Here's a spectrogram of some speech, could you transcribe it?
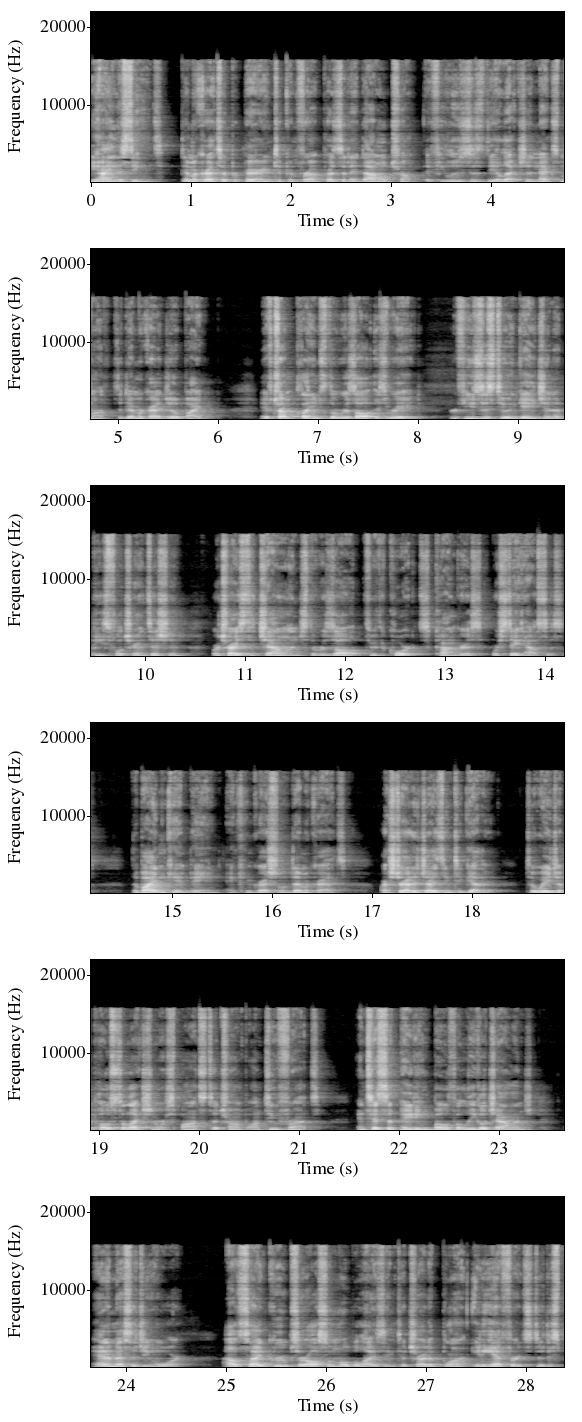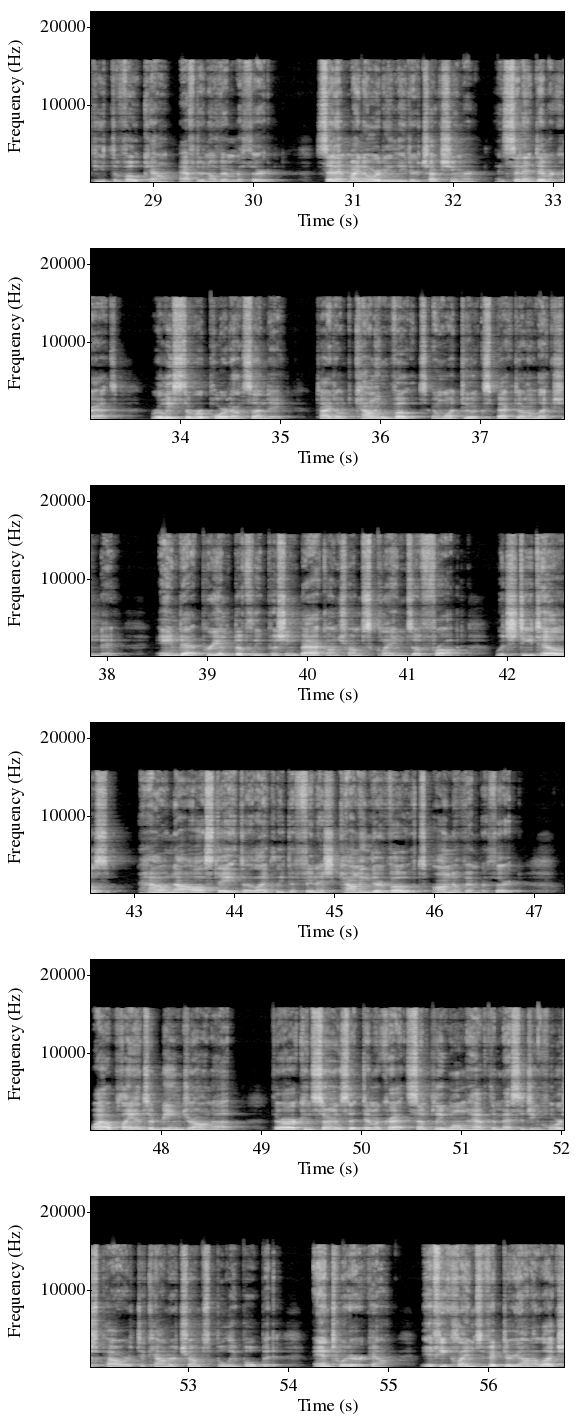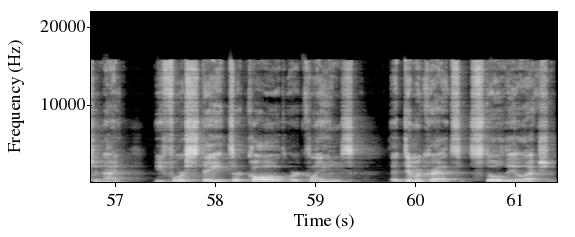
Behind the scenes, Democrats are preparing to confront President Donald Trump if he loses the election next month to Democrat Joe Biden. If Trump claims the result is rigged, refuses to engage in a peaceful transition, or tries to challenge the result through the courts, Congress, or state houses, the Biden campaign and congressional Democrats are strategizing together to wage a post election response to Trump on two fronts, anticipating both a legal challenge and a messaging war. Outside groups are also mobilizing to try to blunt any efforts to dispute the vote count after November 3rd. Senate Minority Leader Chuck Schumer and Senate Democrats released a report on Sunday titled Counting Votes and What to Expect on Election Day, aimed at preemptively pushing back on Trump's claims of fraud, which details how not all states are likely to finish counting their votes on November 3rd. While plans are being drawn up, there are concerns that Democrats simply won't have the messaging horsepower to counter Trump's bully pulpit and Twitter account if he claims victory on election night before states are called or claims that Democrats stole the election.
